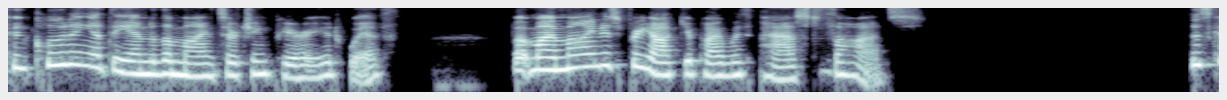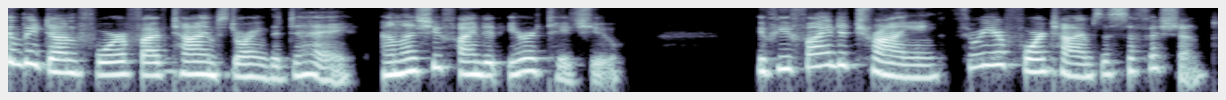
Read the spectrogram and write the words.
concluding at the end of the mind searching period with, but my mind is preoccupied with past thoughts. This can be done four or five times during the day, unless you find it irritates you. If you find it trying, three or four times is sufficient.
